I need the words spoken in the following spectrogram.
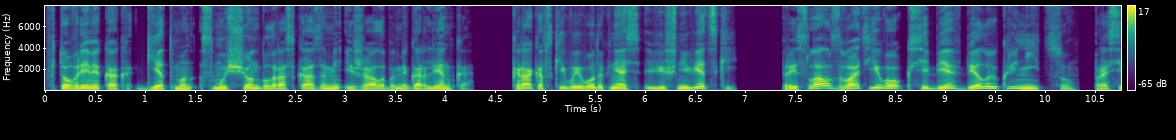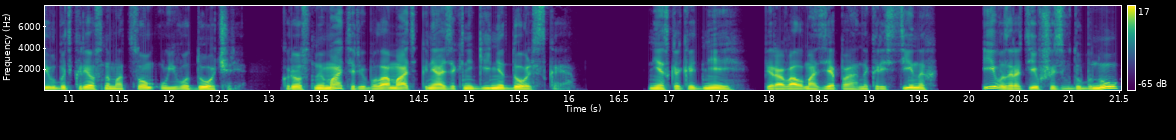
В то время как Гетман смущен был рассказами и жалобами Горленко, краковский воевода князь Вишневецкий прислал звать его к себе в Белую Креницу, просил быть крестным отцом у его дочери. Крестной матерью была мать князя-княгиня Дольская. Несколько дней пировал Мазепа на крестинах и, возвратившись в Дубну,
